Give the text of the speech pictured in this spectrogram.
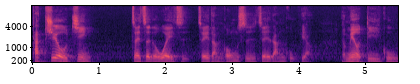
它究竟在这个位置，这一档公司这一档股票有没有低估，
